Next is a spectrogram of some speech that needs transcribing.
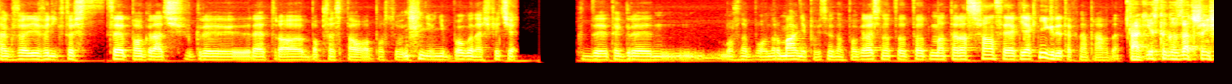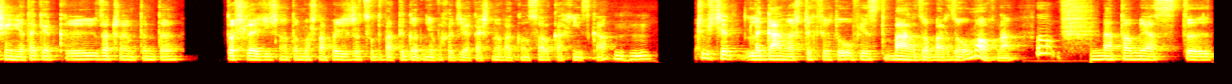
Także jeżeli ktoś chce pograć w gry retro, bo przespał, po prostu nie, nie było go na świecie, gdy te gry można było normalnie powiedzmy tam pograć, no to, to ma teraz szansę jak, jak nigdy tak naprawdę. Tak, jest tego zatrzęsienie. Tak jak y, zacząłem ten, ten, to śledzić, no to można powiedzieć, że co dwa tygodnie wychodzi jakaś nowa konsolka chińska. Mhm. Oczywiście legalność tych tytułów jest bardzo, bardzo umowna. No. Natomiast y,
